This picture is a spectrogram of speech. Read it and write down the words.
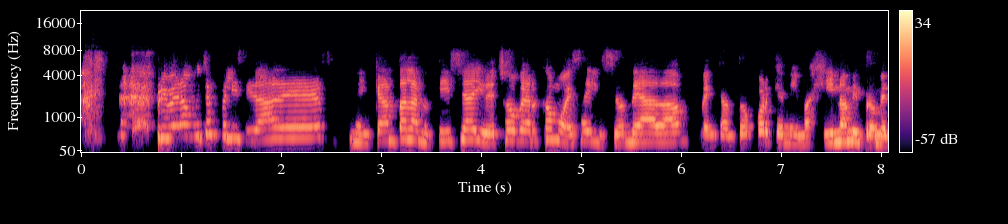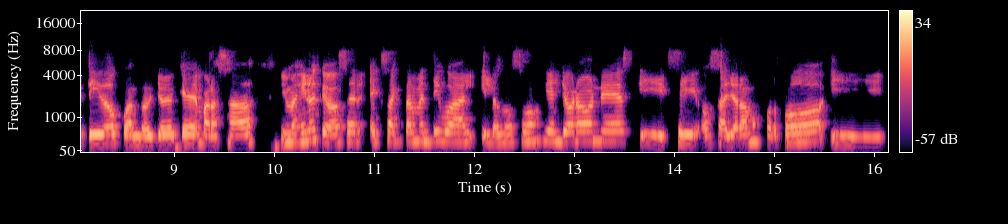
Primero, muchas felicidades. Me encanta la noticia y de hecho ver como esa ilusión de Adam me encantó porque me imagino a mi prometido cuando yo quede embarazada. Me imagino que va a ser exactamente igual y los dos somos bien llorones y sí, o sea, lloramos por todo y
